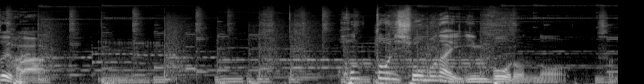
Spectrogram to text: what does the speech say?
例えば、はうん本当にしょうもない陰謀論のその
